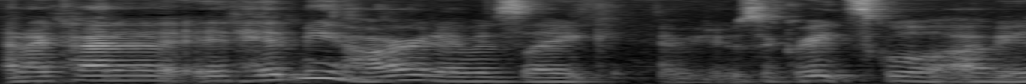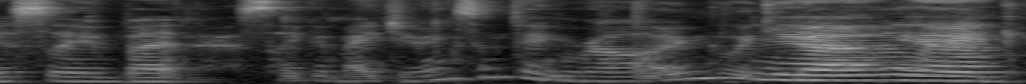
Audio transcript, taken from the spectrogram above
and I kind of it hit me hard. I was like, I mean, it was a great school, obviously, but I was like, am I doing something wrong? Like, you Yeah, know, yeah. like,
